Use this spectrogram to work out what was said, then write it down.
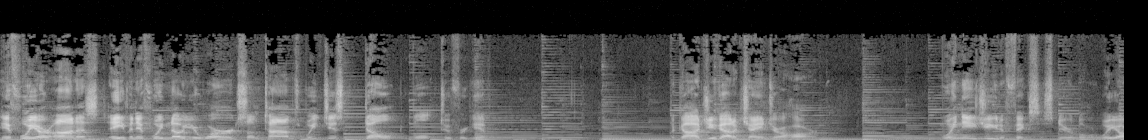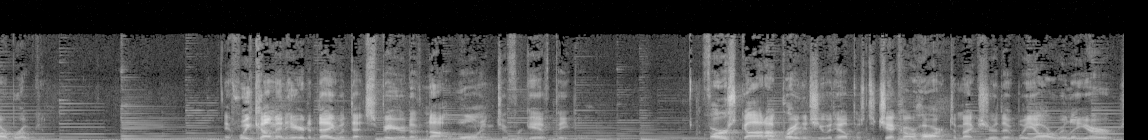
if we are honest, even if we know your word, sometimes we just don't want to forgive it. But God, you got to change our heart. We need you to fix us, dear Lord. We are broken. If we come in here today with that spirit of not wanting to forgive people, first, God, I pray that you would help us to check our heart to make sure that we are really yours.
